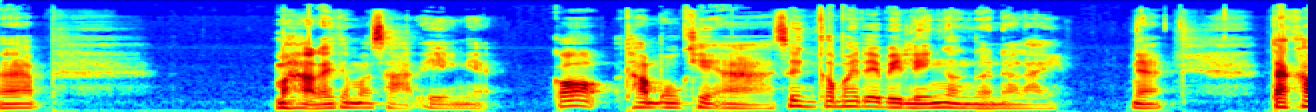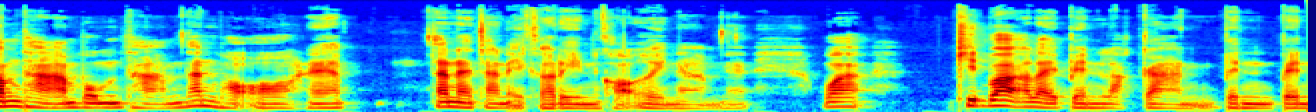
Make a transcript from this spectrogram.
นะครับมหาวิทยาลัยธรรมศาสตร์เองเนี่ยก็ทำ OKR ซึ่งก็ไม่ได้ไปลิงก์กับเงินอะไรนะแต่คำถามผมถามท่านผออนะครับท่านอาจารย์เอกรินขอเอ่ยนามนะว่าคิดว่าอะไรเป็นหลักการเป็นเป็น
